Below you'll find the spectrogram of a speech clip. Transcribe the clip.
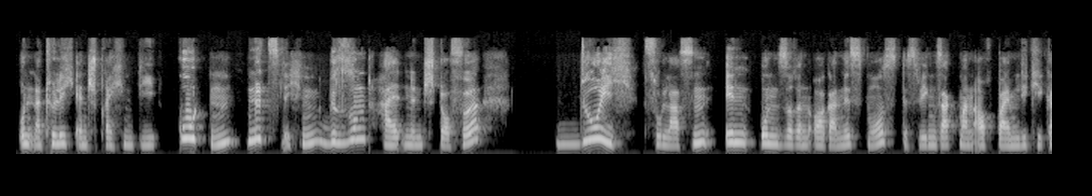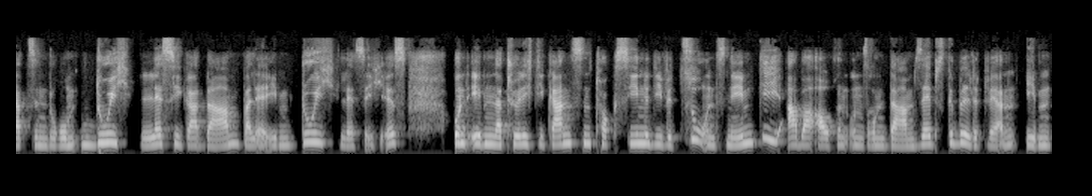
und natürlich entsprechend die guten, nützlichen, gesundhaltenden Stoffe durchzulassen in unseren Organismus. Deswegen sagt man auch beim Leaky Gut Syndrom durchlässiger Darm, weil er eben durchlässig ist und eben natürlich die ganzen Toxine, die wir zu uns nehmen, die aber auch in unserem Darm selbst gebildet werden, eben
